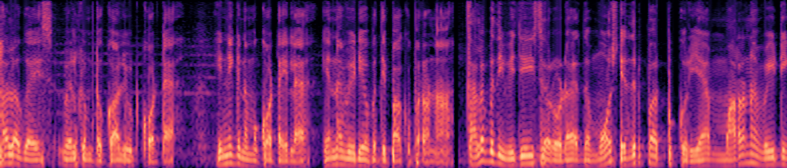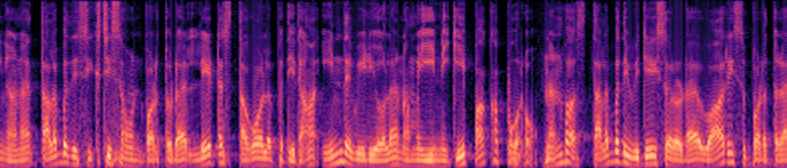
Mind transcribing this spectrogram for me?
Hello guys, welcome to Collywood Quota. இன்னைக்கு நம்ம கோட்டையில் என்ன வீடியோ பற்றி பார்க்க போகிறோன்னா தளபதி விஜய் சரோட த மோஸ்ட் எதிர்பார்ப்புக்குரிய மரண வெயிட்டிங்கான தளபதி சிக்ஸ்டி செவன் படத்தோட லேட்டஸ்ட் தகவலை பற்றி தான் இந்த வீடியோவில் நம்ம இன்னைக்கு பார்க்க போகிறோம் நண்பாஸ் தளபதி விஜய் சரோட வாரிசு படத்தில்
